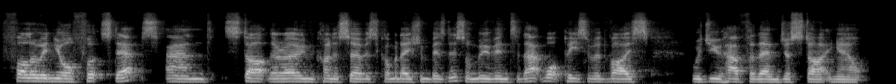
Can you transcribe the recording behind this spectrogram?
follow in your footsteps and start their own kind of service accommodation business or move into that, what piece of advice would you have for them just starting out?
